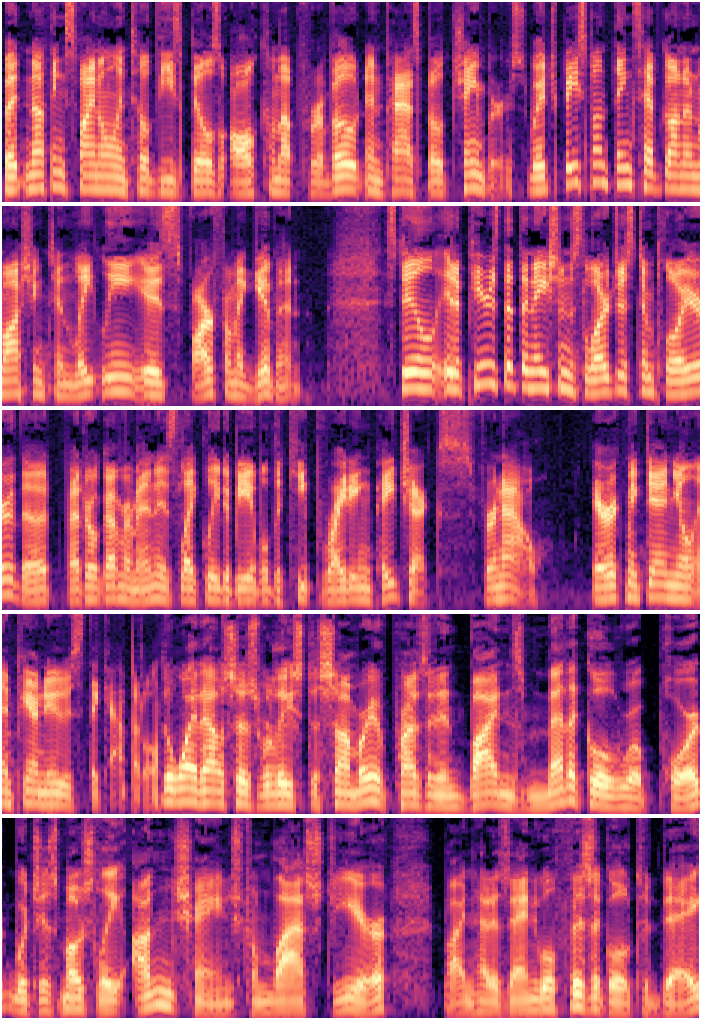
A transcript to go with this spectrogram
But nothing's final until these bills all come up for a vote and pass both chambers, which, based on things have gone in Washington lately, is far from a given. Still, it appears that the nation's largest employer, the federal government, is likely to be able to keep writing paychecks for now. Eric McDaniel, NPR News, the Capitol. The White House has released a summary of President Biden's medical report, which is mostly unchanged from last year. Biden had his annual physical today.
